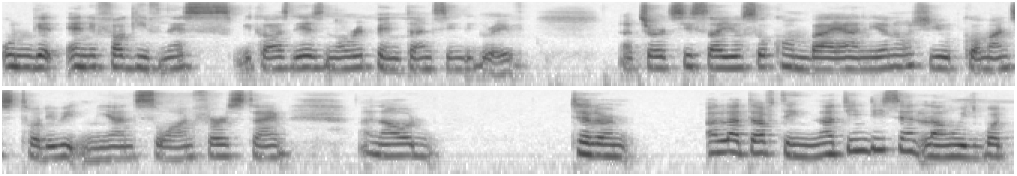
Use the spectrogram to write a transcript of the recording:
wouldn't get any forgiveness because there's no repentance in the grave. A church sister used to come by and, you know, she would come and study with me and so on first time. And I would tell her a lot of things, not in decent language, but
